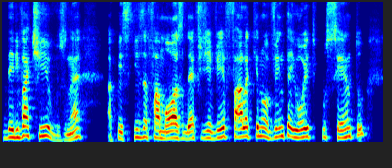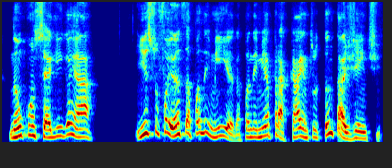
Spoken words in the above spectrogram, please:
derivativos. Né? A pesquisa famosa da FGV fala que 98% não consegue ganhar. Isso foi antes da pandemia. Da pandemia para cá entrou tanta gente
